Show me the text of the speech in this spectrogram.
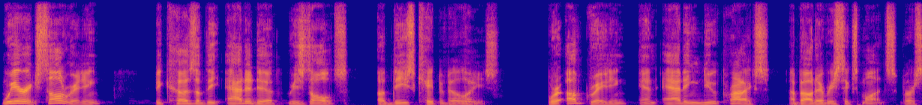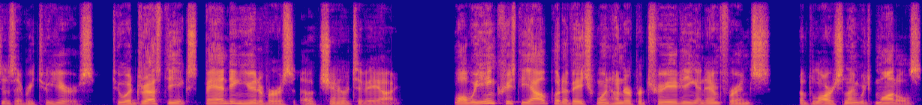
We are accelerating because of the additive results of these capabilities. We're upgrading and adding new products about every six months versus every two years to address the expanding universe of generative AI. While we increase the output of H100 for training and inference of large language models,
